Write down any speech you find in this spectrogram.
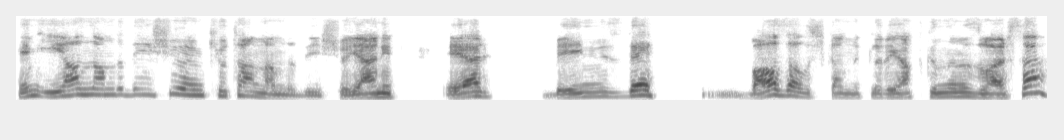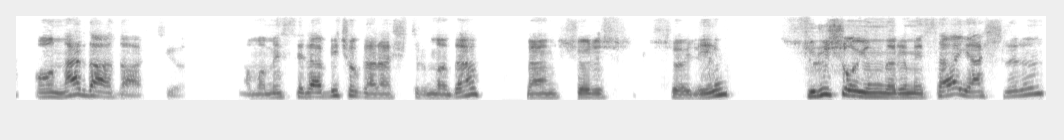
Hem iyi anlamda değişiyor hem kötü anlamda değişiyor. Yani eğer beyninizde bazı alışkanlıklara yatkınlığınız varsa onlar daha da artıyor. Ama mesela birçok araştırmada ben şöyle söyleyeyim. Sürüş oyunları mesela yaşların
